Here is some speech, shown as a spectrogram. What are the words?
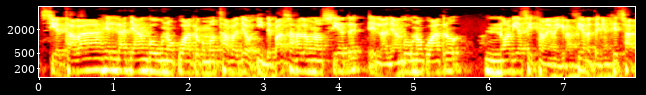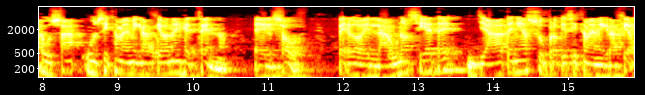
Si estabas en la Django 1.4 como estaba yo y te pasas a la 1.7, en la Django 1.4 no había sistema de migraciones, tenías que usar un sistema de migraciones externo, el South. Pero en la 1.7 ya tenía su propio sistema de migración.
